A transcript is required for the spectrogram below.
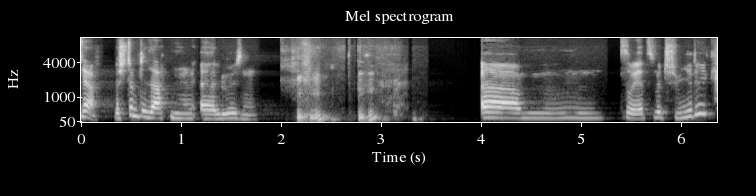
ja, bestimmte Sachen äh, lösen? Mhm. Mhm. Ähm, so, jetzt wird schwierig.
